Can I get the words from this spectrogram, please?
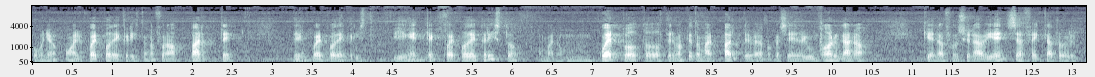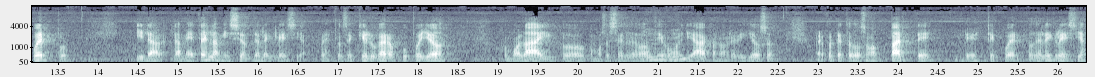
comunión con el cuerpo de Cristo, ¿no? Formamos parte del cuerpo de Cristo. Y en este cuerpo de Cristo, como en un cuerpo, todos tenemos que tomar parte, ¿verdad? Porque si hay un órgano que no funciona bien, se afecta a todo el cuerpo y la, meta es la misión de la iglesia. Pues entonces, ¿qué lugar ocupo yo como laico, como sacerdote, como el diácono religioso? Bueno, porque todos somos parte de este cuerpo de la iglesia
